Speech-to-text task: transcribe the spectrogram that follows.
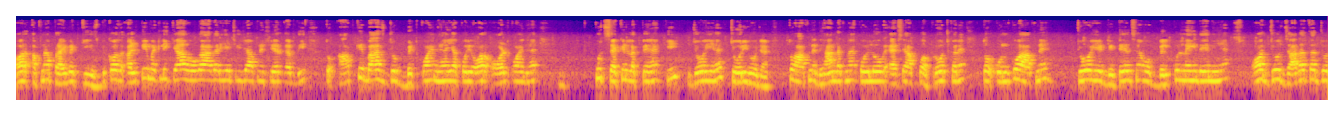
और अपना प्राइवेट कीज़। बिकॉज़ अल्टीमेटली क्या होगा अगर ये चीज़ें आपने शेयर कर दी तो आपके पास जो बिटकॉइन है या कोई और ऑल्ट कॉइन है, कुछ सेकंड लगते हैं कि जो ये है चोरी हो जाए। तो आपने ध्यान रखना है, कोई लोग ऐसे आपको अप्रोच करें तो उनको आपने जो ये डिटेल्स हैं, वो बिल्कुल नहीं देनी है। और जो ज़्यादातर जो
